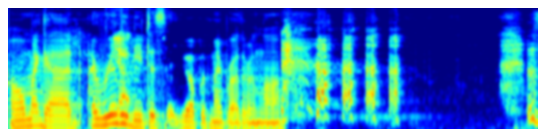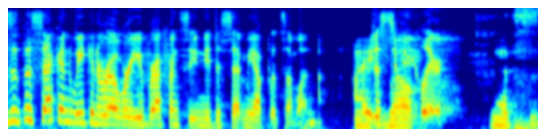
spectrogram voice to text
Oh my God, I really Yeah. need to set you up with my brother-in-law. This is the second week in a row where you've referenced that you need to set me up with someone. I, Just to be clear. That's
